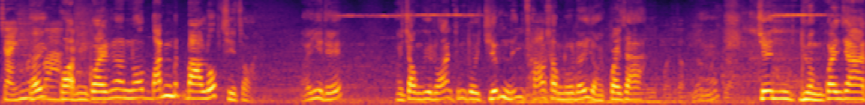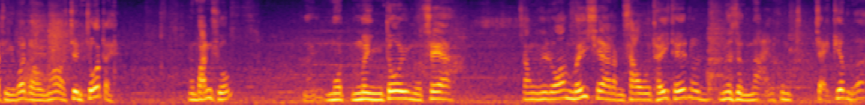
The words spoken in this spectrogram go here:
Cháy mất đấy ba. còn quay nó, nó bắn mất ba lốp xịt rồi. Đấy như thế. Mà trong khi đó chúng tôi chiếm lĩnh pháo xong nó đấy rồi quay ra. Đấy. trên đường quay ra thì bắt đầu nó ở trên chốt này. Nó bắn xuống. Đấy. một mình tôi một xe trong khi đó mấy xe đằng sau thấy thế nó nó dừng lại nó không chạy tiếp nữa.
